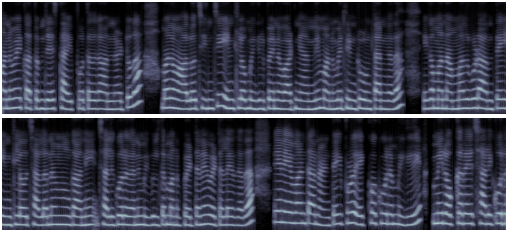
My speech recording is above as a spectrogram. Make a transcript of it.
మనమే ఖతం చేస్తే అయిపోతుందిగా అన్నట్టుగా మనం ఆలోచించి ఇంట్లో మిగిలిపోయిన వాటిని అన్నీ మనమే తింటూ ఉంటాం కదా! ఇక మన అమ్మలు కూడా అంతే ఇంట్లో చలనం కానీ చలికూర కానీ మిగిలితే మనకు పెట్టనే పెట్టలేదు కదా! నేను ఏమంటానంటే ఇప్పుడు ఎక్కువ కూర మిగిలి మీరు ఒక్కరే చలికూర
